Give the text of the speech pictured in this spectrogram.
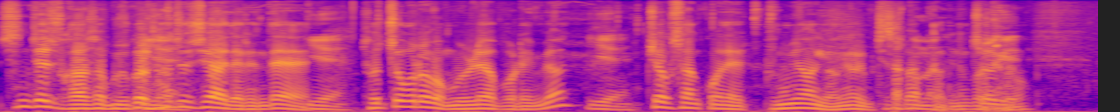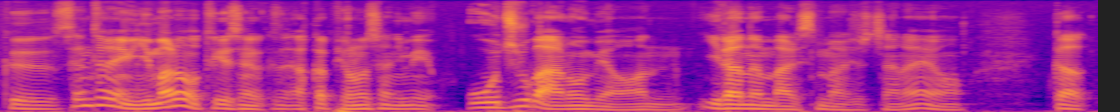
신제주 가서 물건 예. 사주셔야 되는데 예. 저쪽으로만 몰려버리면 예. 지역 상권에 분명한 영향을 미칠 수밖에. 없는 거죠. 그 센터장님 이 말은 어떻게 생각하세요? 아까 변호사님이 오죽 안 오면이라는 말씀하셨잖아요. 그러니까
